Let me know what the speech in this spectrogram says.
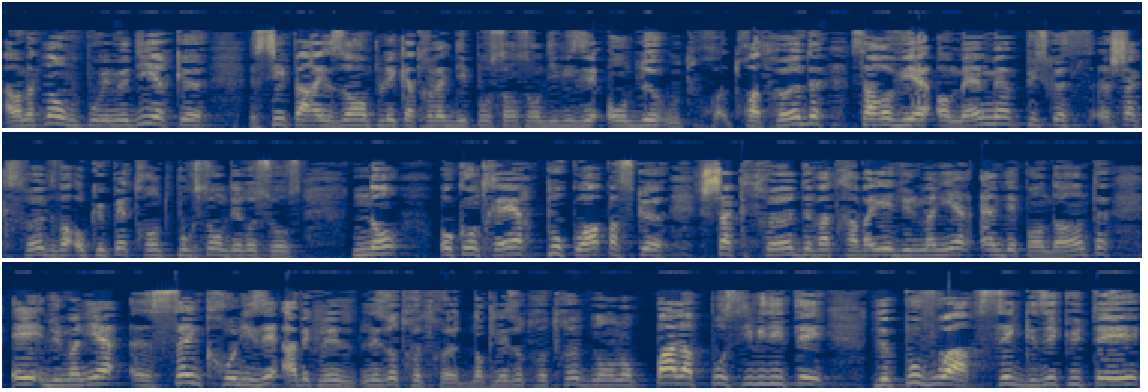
Alors maintenant, vous pouvez me dire que si par exemple les 90% sont divisés en deux ou trois threads, ça revient au même puisque chaque thread va occuper 30% des ressources. Non, au contraire. Pourquoi? Parce que chaque thread va travailler d'une manière indépendante et d'une manière euh, synchronisée avec les, autres threads. Donc les autres threads n'ont pas la possibilité de pouvoir s'exécuter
